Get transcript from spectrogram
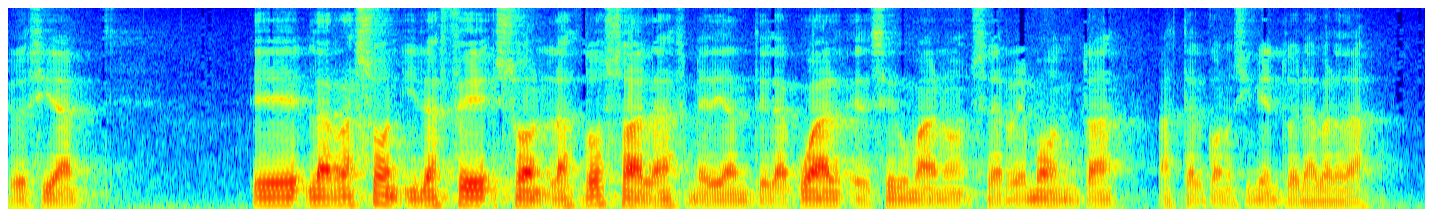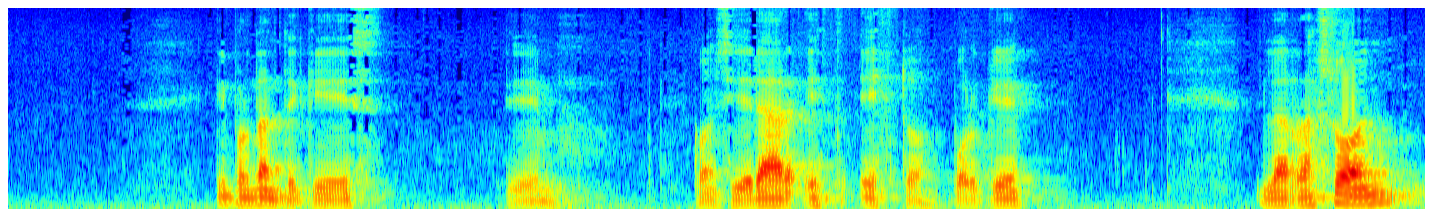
pero decía, eh, la razón y la fe son las dos alas mediante la cual el ser humano se remonta hasta el conocimiento de la verdad. Qué importante que es eh, considerar esto, porque la razón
